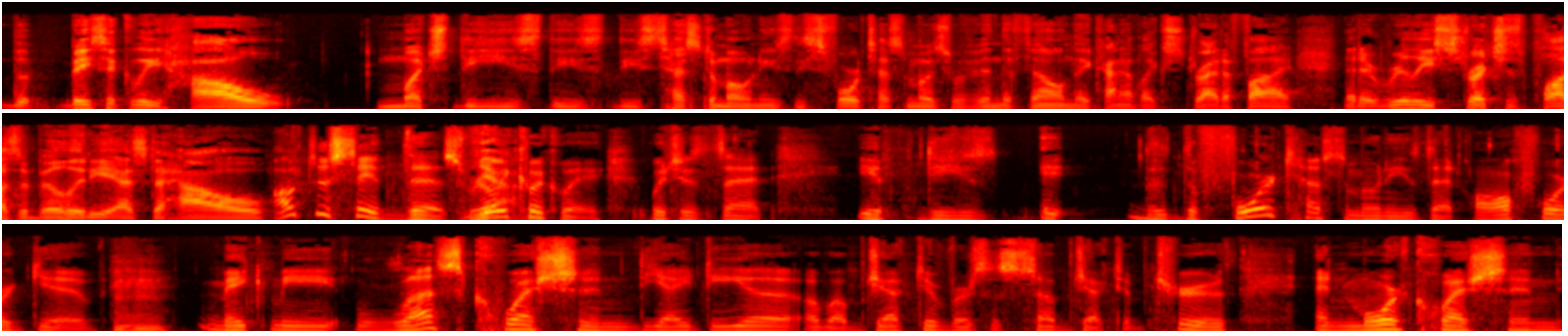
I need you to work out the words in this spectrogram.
the basically how much these these these testimonies these four testimonies within the film they kind of like stratify that it really stretches plausibility as to how I'll just say this really Yeah. quickly, which is that if these the the four testimonies that all four give Mm-hmm. make me less question the idea of objective versus subjective truth and more question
